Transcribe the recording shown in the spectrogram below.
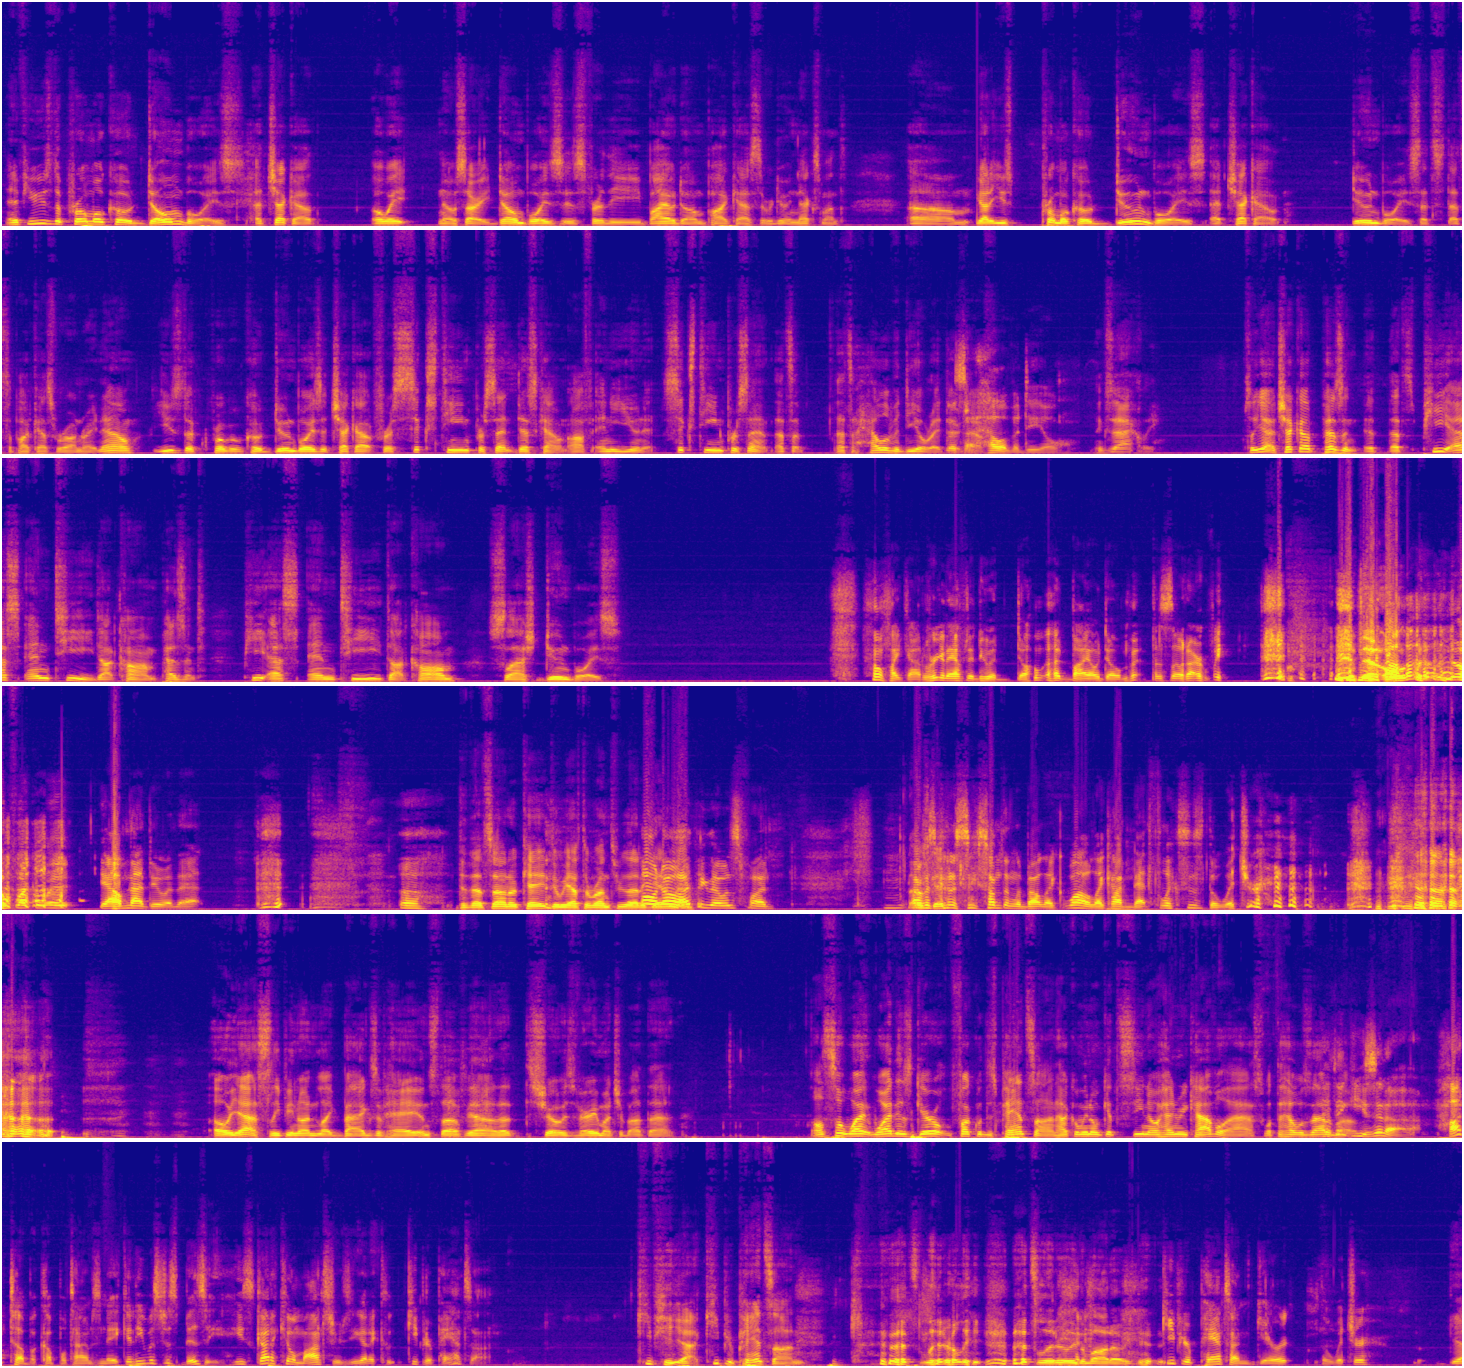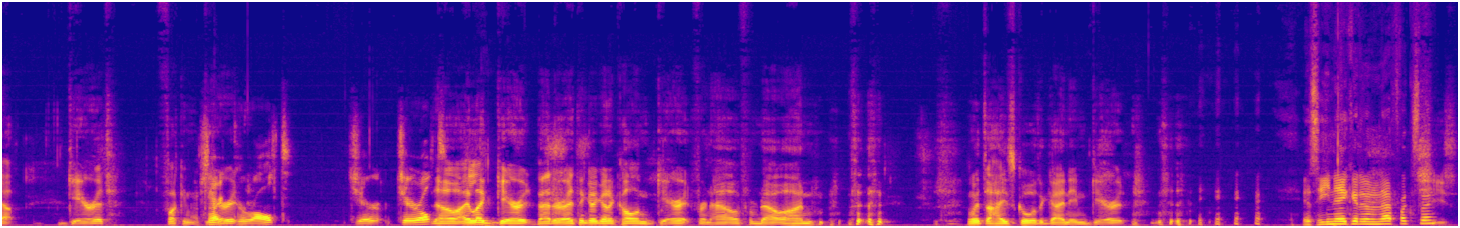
And if you use the promo code DOMEBOYS at checkout, oh wait, no, sorry, Dome Boys is for the Biodome podcast that we're doing next month. Um, you got to use promo code Dune Boys at checkout. Dune Boys, that's that's the podcast we're on right now. Use the promo code Dune Boys at checkout for a 16% discount off any unit. 16%. That's a that's a hell of a deal right there. That's a Jeff. hell of a deal. Exactly. So yeah, check out Peasant. It, that's psnt.com. Peasant. psnt.com slash Dune Boys. Oh my god, we're gonna have to do a dome, a biodome episode, aren't we? No, no fucking way. Yeah, I'm not doing that. Did that sound okay? Do we have to run through that oh, again? Oh no, I think that was fun. I was gonna say something about like, wow, like on Netflix's The Witcher. oh yeah, sleeping on like bags of hay and stuff. Yeah, that show is very much about that. Also, why why does Geralt fuck with his pants on? How come we don't get to see no Henry Cavill ass? What the hell was that I about? think he's in a hot tub a couple times naked. He was just busy. He's got to kill monsters. You got to keep your pants on. keep yeah, keep your pants on. that's literally that's literally the motto. Keep your pants on, Garrett, the Witcher. yeah, Garrett, fucking I'm sorry, Garrett. Geralt. Ger- Geralt. No, I like Garrett better. I think I'm gonna call him Garrett for now. From now on, I went to high school with a guy named Garrett. Is he naked in a Netflix thing? Jeez.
